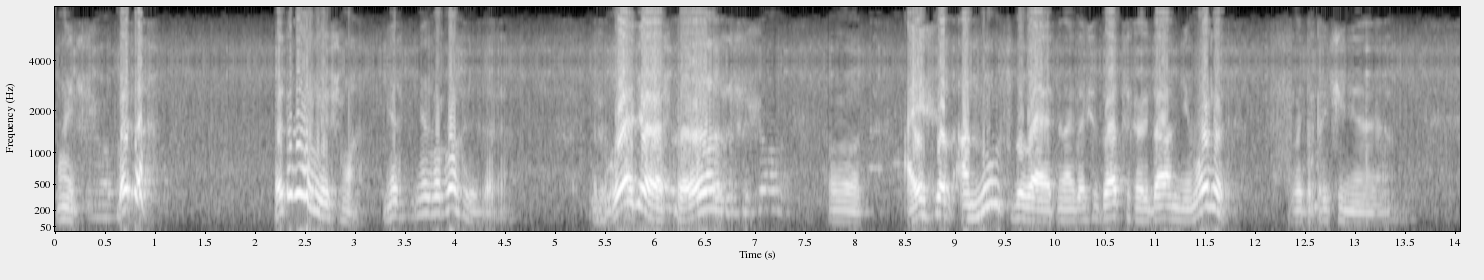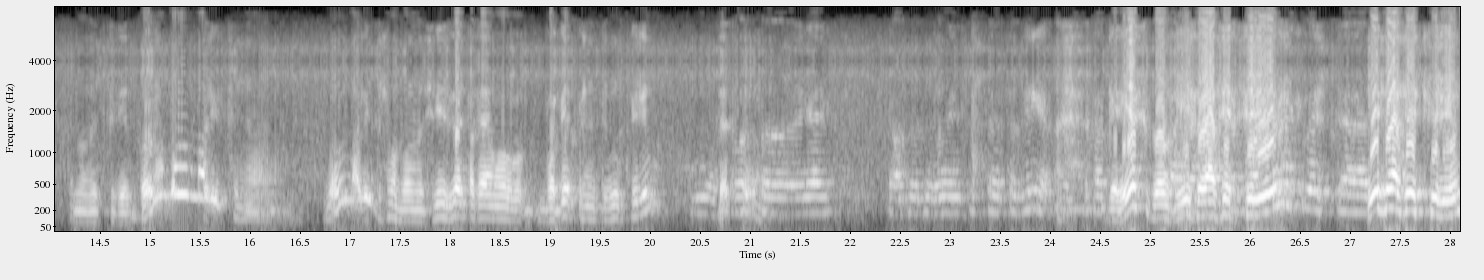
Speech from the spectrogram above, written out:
Знаете, это, это должен быть шма. Нет, нет вопросов здесь даже. Другое дело, что он, вот. а если он анус бывает иногда ситуация, когда он не может по этой причине ну, тфилин, то он должен молиться. ну, Должен молиться, что он должен сидеть ждать, пока ему в обед принесут тфилин? Нет, Это просто я грех. Грех, потому что если у вас есть То есть, э, если у вас есть грех.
